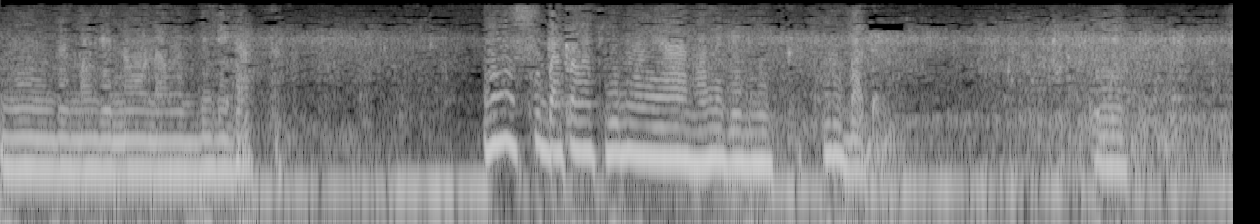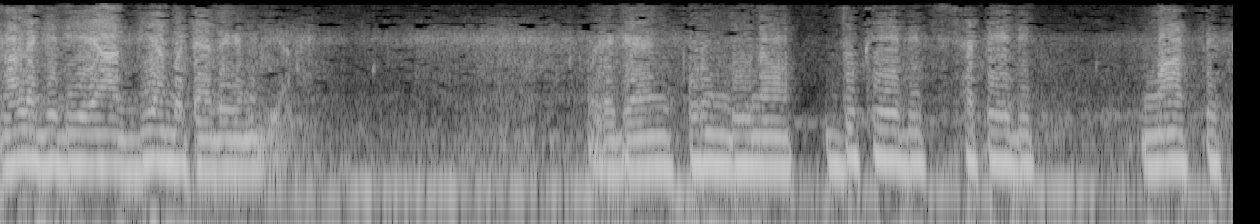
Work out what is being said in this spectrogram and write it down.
නෝද මගේ නෝනම බිලිගත්තා. මිනිස්සු දැකලා තියෙනවා යා නලගෙඩියක් පොරබදන. ඒ නලගෙඩිය දියඹට ඇදගෙන ගියා. ඔය ගෑන් පුරුදු වුණා දුකේදි සැපේදි මාත් එක්ක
